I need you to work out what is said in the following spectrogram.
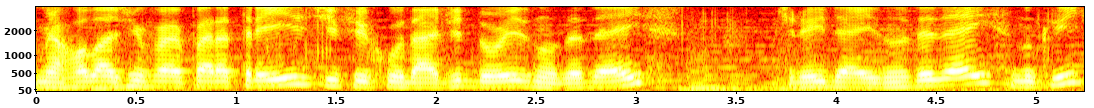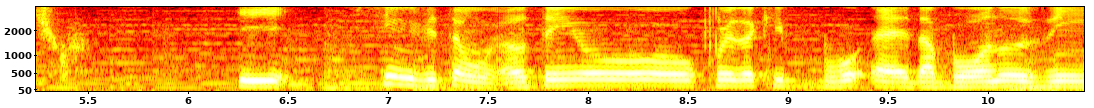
Minha rolagem vai para 3, dificuldade 2 no D10. Tirei 10 no D10, no crítico. E sim, Vitão, eu tenho coisa que é, dá bônus em.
